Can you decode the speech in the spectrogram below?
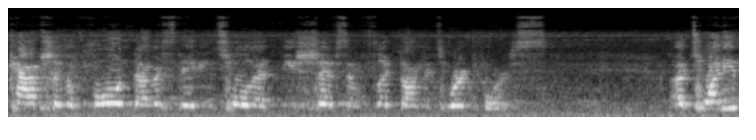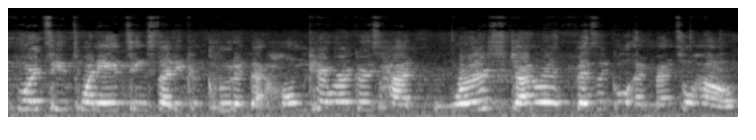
capture the full devastating toll that these shifts inflict on its workforce. A 2014-2018 study concluded that home care workers had worse general physical and mental health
